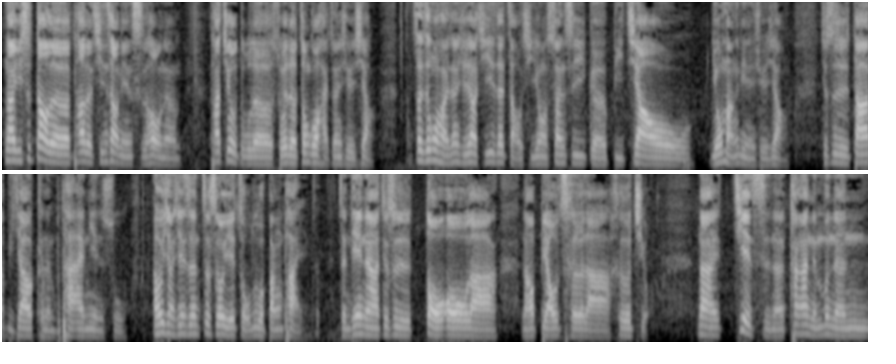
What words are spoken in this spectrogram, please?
那于是到了他的青少年时候呢，他就读了所谓的中国海专学校。在中国海山学校，其实在早期哦，算是一个比较。流氓一点的学校，就是大家比较可能不太爱念书。阿辉祥先生这时候也走入了帮派，整天呢就是斗殴啦，然后飙车啦，喝酒。那借此呢，看看能不能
